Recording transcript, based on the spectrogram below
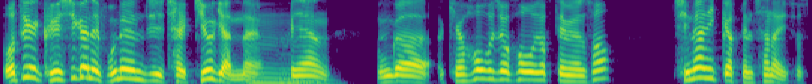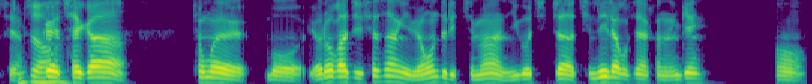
어떻게 그 시간을 보냈는지 잘 기억이 안 나요. 음. 그냥 뭔가 이렇게 허우적 허우적 되면서 지나니까 괜찮아 있었어요. 그죠. 그래서 제가 정말 뭐 여러 가지 세상에 명언들 있지만 이거 진짜 진리라고 생각하는 게 어,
